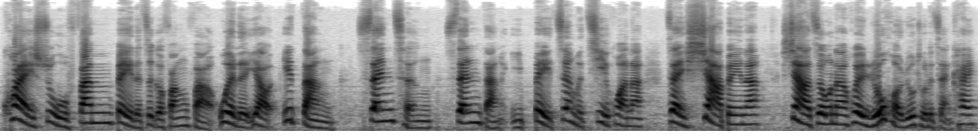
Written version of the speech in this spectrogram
快速翻倍的这个方法，为了要一档三成、三档一倍这样的计划呢，在下杯呢下周呢会如火如荼的展开。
